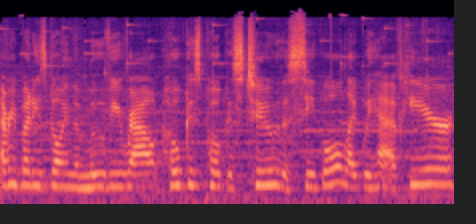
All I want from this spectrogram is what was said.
Everybody's going the movie route. Hocus Pocus 2, the sequel, like we have here,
